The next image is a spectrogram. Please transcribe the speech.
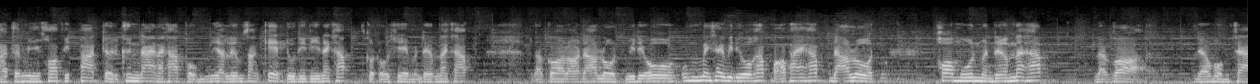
อาจจะมีข้อผิดพลาดเกิดขึ้นได้นะครับ ผมอย่าลืมสังเกตดูดีๆนะครับ กดโอเคเหมือนเดิมนะครับ แล้วก็รอดาวน์โหลดวิดีโอไม่ใช่วิดีโอครับขออภัยครับ ดาวน์โหลด ข้อมูลเหมือนเดิมนะครับ แล้วก็เดี๋ยวผมจะ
